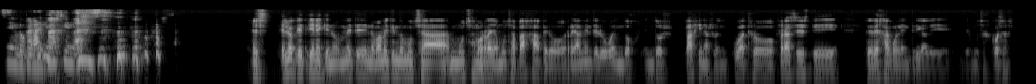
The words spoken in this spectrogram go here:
Sí, un par de páginas. es, es, lo que tiene, que nos mete, nos va metiendo mucha, mucha morralla, mucha paja, pero realmente luego en dos, en dos páginas o en cuatro frases te, te deja con la intriga de, muchas cosas.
